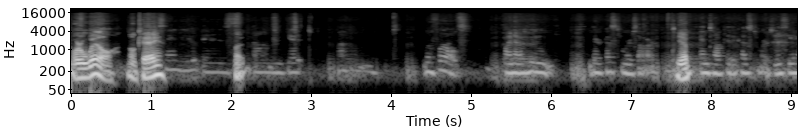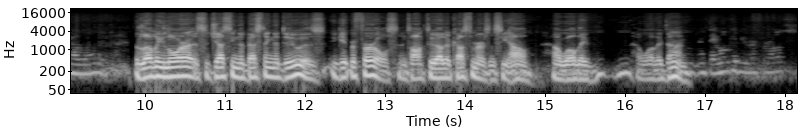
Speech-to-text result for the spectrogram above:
or will. Okay. What I'm saying to you is um, get um, referrals. Find out who their customers are. Yep. And talk to the customers and see how well they're done. The lovely Laura is suggesting the best thing to do is you get referrals and talk to other customers and see how how well they how well they've done. If they won't give you referrals,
